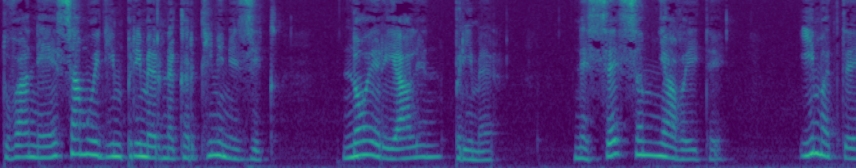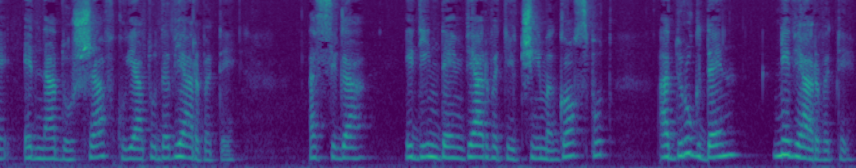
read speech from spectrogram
Това не е само един пример на картинен език, но е реален пример. Не се съмнявайте. Имате една душа, в която да вярвате, а сега един ден вярвате, че има Господ, а друг ден не вярвате.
